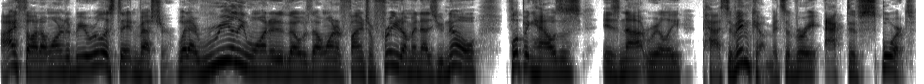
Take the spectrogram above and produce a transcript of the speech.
I thought I wanted to be a real estate investor. What I really wanted, though, was I wanted financial freedom. And as you know, flipping houses is not really passive income, it's a very active sport.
